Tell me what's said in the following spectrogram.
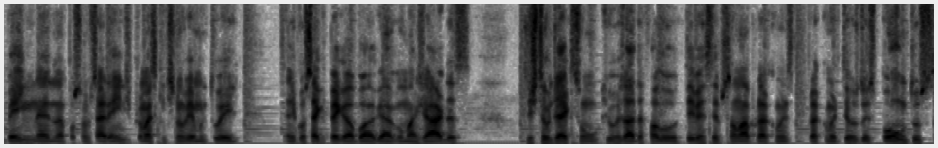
bem né, na posição de end, por mais que a gente não vê muito ele. Ele consegue pegar a bola e ganhar algumas jardas. Tristan Jackson, que o Rosada falou, teve recepção lá para converter os dois pontos.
